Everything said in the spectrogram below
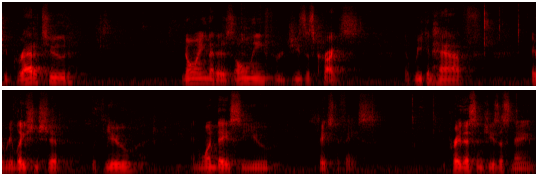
to gratitude, knowing that it is only through Jesus Christ that we can have a relationship with you and one day see you face to face. We pray this in Jesus' name.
